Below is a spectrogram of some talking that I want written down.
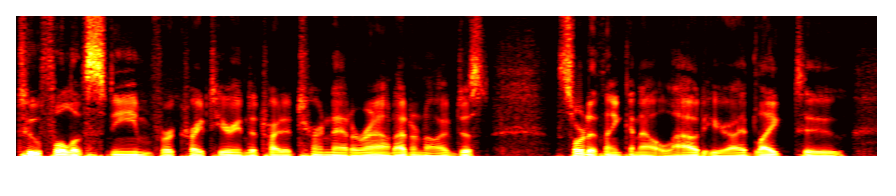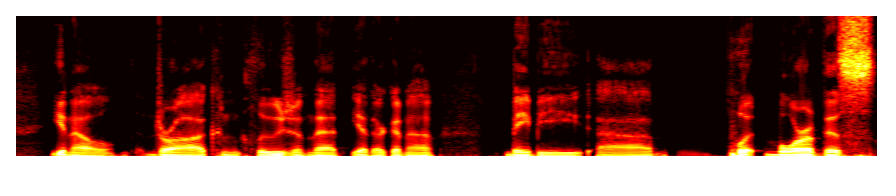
too full of steam for Criterion to try to turn that around. I don't know. I'm just sort of thinking out loud here. I'd like to you know, draw a conclusion that yeah, they're gonna maybe uh, put more of this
